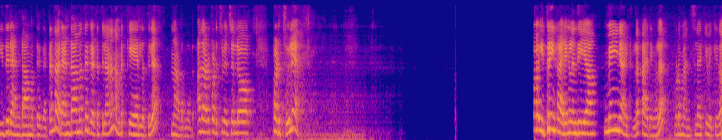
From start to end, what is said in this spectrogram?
ഇത് രണ്ടാമത്തെ ഘട്ടം. കേട്ടോ രണ്ടാമത്തെ ഘട്ടത്തിലാണ് നമ്മുടെ കേരളത്തിൽ നടന്നത്. അതവിടെ പഠിച്ചു വെച്ചല്ലോ? പഠിച്ചു അല്ലേ അപ്പൊ ഇത്രയും കാര്യങ്ങൾ എന്ത് ചെയ്യുക മെയിൻ ആയിട്ടുള്ള കാര്യങ്ങൾ ഇവിടെ മനസ്സിലാക്കി വെക്കുക.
